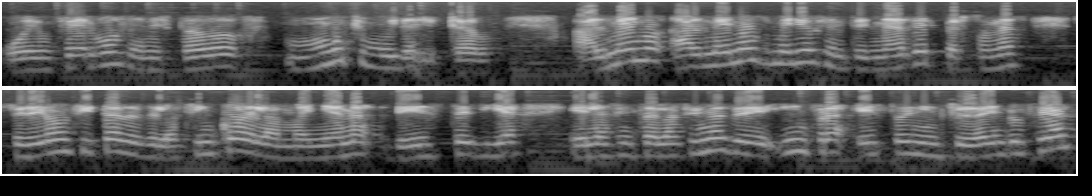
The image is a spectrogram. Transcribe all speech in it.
o enfermos en estado mucho muy delicado. Al menos al menos medio centenar de personas se dieron cita desde las 5 de la mañana de este día en las instalaciones de infra, esto en Ciudad Industrial,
